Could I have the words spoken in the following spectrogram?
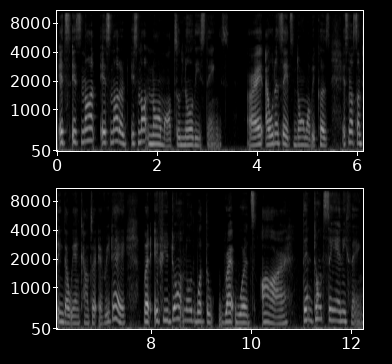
It's it's not it's not a it's not normal to know these things all right. I wouldn't say it's normal because it's not something that we encounter every day. But if you don't know what the right words are, then don't say anything.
